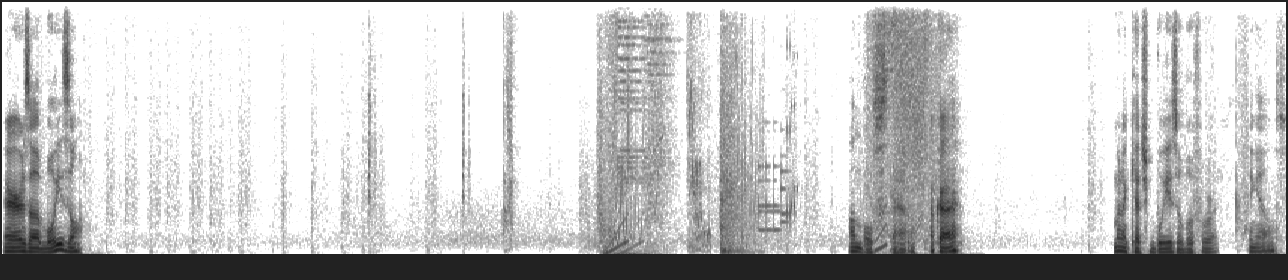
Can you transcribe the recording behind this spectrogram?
There's a Buizel. Humble staff. Okay. I'm gonna catch Buizel before anything else.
